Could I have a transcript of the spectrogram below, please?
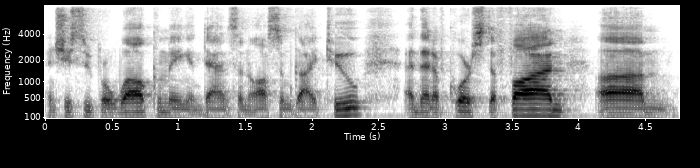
and she's super welcoming, and Dan's an awesome guy too. And then of course Stefan. Um,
